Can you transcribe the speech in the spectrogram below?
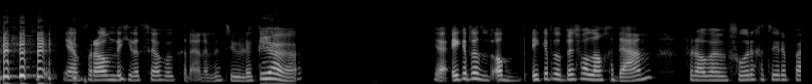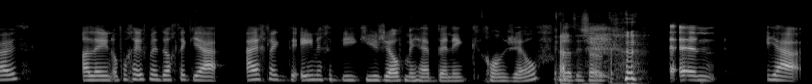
ja, vooral omdat je dat zelf ook gedaan hebt natuurlijk. ja. Ja, ik heb, dat al, ik heb dat best wel lang gedaan. Vooral bij mijn vorige therapeut. Alleen op een gegeven moment dacht ik, ja, eigenlijk de enige die ik hier zelf mee heb, ben ik gewoon zelf. Ja, dat is ook. En ja,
